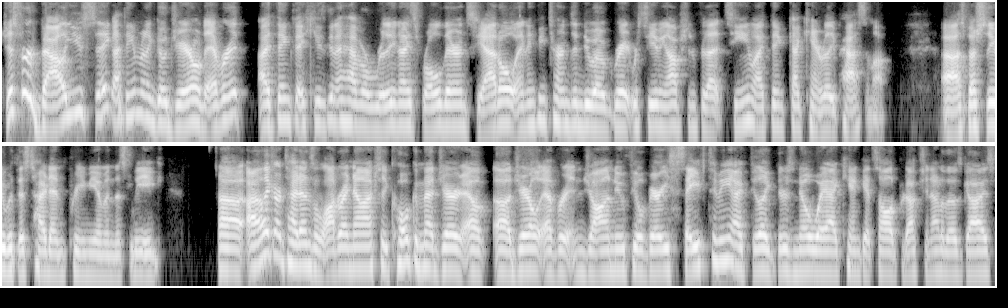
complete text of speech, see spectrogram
just for value's sake, I think I'm going to go Gerald Everett. I think that he's going to have a really nice role there in Seattle. And if he turns into a great receiving option for that team, I think I can't really pass him up, uh, especially with this tight end premium in this league. Uh, I like our tight ends a lot right now. Actually, Cole Kmet, Jared, uh, Gerald Everett, and Jonnu feel very safe to me. I feel like there's no way I can't get solid production out of those guys.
